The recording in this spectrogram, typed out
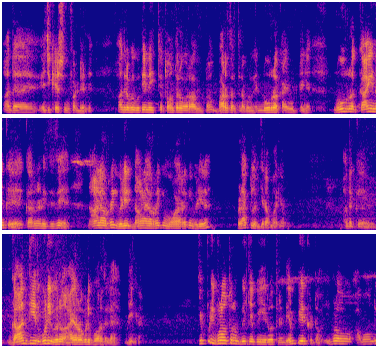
அந்த எஜுகேஷன் ஃபண்டுன்னு அதில் போய் உதயநிதி தொந்தரவு வராமட்டோம் பாரத ரத்னா கொடுங்க. நூறுரூவா காயின் விட்டீங்க நூறுரூவா காயினுக்கு கருணாநிதி இது நாலாயிரம் ரூபாய்க்கு வெளியில் நாலாயிரம் ரூபாய்க்கு மூவாயிரம் ரூபாய்க்கும் வெளியில் பிளாக்கில் விற்கிற மாதிரியாம். அந்த க- காந்தி இது கூடி வெறும் ஆயிரம் ரூபா கூடி போகிறதில்ல அப்படிங்கிறேன் எப்படி இவ்வளோ தூரம் பிஜேபி இருபத்தி ரெண்டு எம்பி இருக்கட்டும் இவ்வளோ அவன் வந்து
